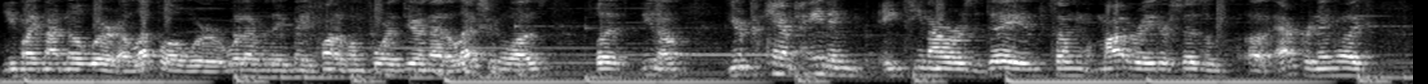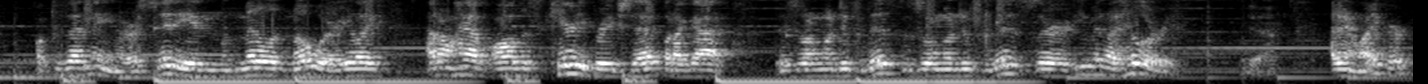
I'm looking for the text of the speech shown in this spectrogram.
he might not know where Aleppo or whatever they made fun of him for during that election was, but you know, you're campaigning 18 hours a day, and some moderator says an acronym, you're like, fuck does that mean? Or a city in the middle of nowhere. You're like, I don't have all the security briefs yet, but I got this is what I'm gonna do for this, this is what I'm gonna do for this, or even a Hillary. Yeah. I didn't like her,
